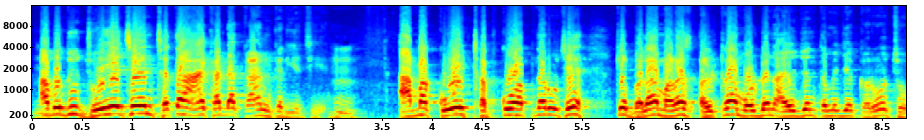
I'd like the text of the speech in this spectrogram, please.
આ બધું જોઈએ છે છતાં આંખ આડા કાન કરીએ છીએ. આમાં કોઈ ઠપકો આપનારું છે કે ભલા માણસ અલ્ટ્રા મોડર્ન આયોજન તમે જે કરો છો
